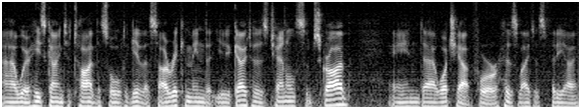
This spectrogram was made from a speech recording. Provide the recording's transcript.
uh, where he's going to tie this all together. So I recommend that you go to his channel, subscribe and uh, watch out for his latest video.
